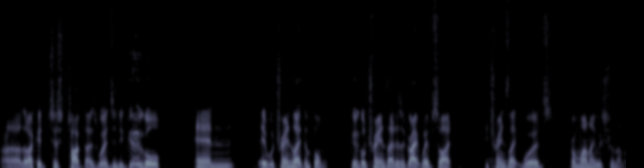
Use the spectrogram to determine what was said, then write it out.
uh, that I could just type those words into Google, and it would translate them for me. Google Translate is a great website. It translates words from one language to another.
